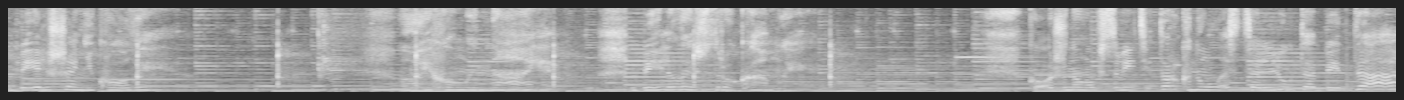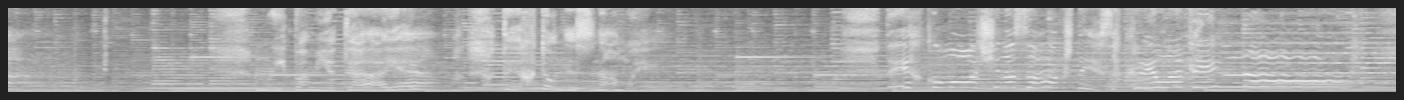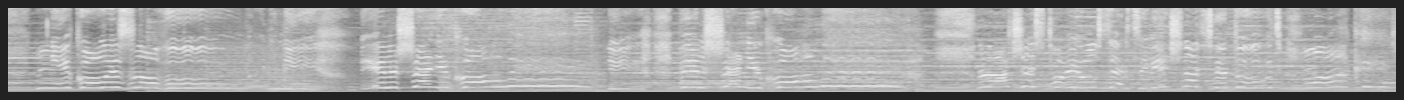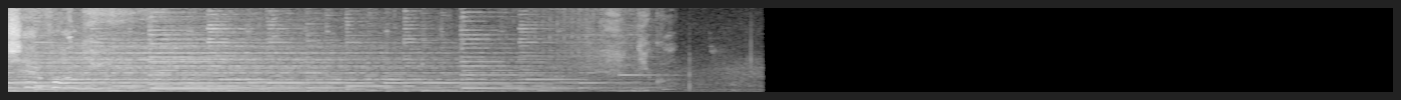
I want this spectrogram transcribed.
більше ніколи. Лихо минає, біль лиш з роками. Кожного в світі торкнулась ця люта біда. Ми пам'ятаєм тих, хто не з нами, тих, кому очі назавжди закрила війна. вічно цвітуть маки червоні.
